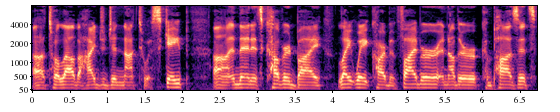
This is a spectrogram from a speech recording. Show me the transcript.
uh, to allow the hydrogen not to escape, uh, and then it's covered by lightweight carbon fiber and other composites,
